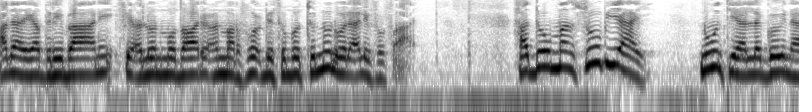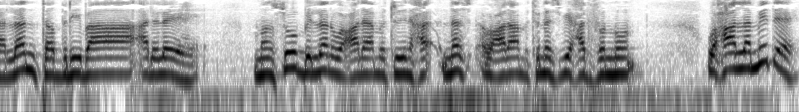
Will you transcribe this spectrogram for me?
waxaa yadribaani ficlu mudaaricu marfuuc bithubuuti nuun walalifu faacil hadduu mansuub yahay nuuntii hala goynaa lan tadribaa alaleeyahay mansuub bilan wacalaamatu nasbi xadfu nuun waxaa la mid eh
